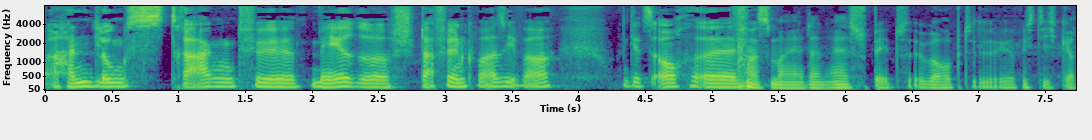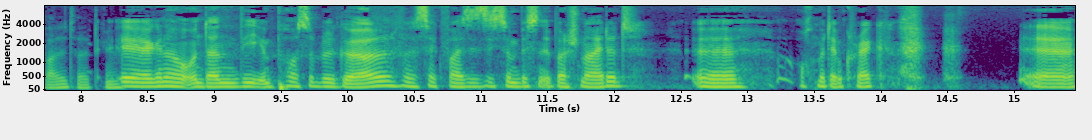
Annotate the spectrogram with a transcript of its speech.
handlungstragend für mehrere Staffeln quasi war. Und jetzt auch, äh, Was man ja dann erst spät überhaupt äh, richtig gerallt hat. Gell? ja genau, und dann The Impossible Girl, was ja quasi sich so ein bisschen überschneidet, äh, auch mit dem Crack. äh,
